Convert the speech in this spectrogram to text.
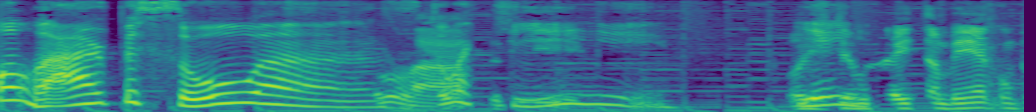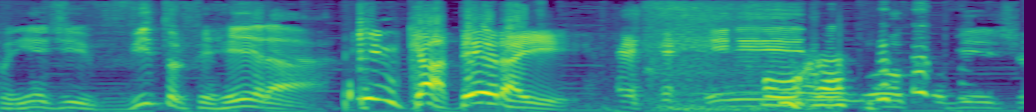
Olá, pessoas! Olá, Estou aqui. Hoje E aí? temos aí também a companhia de Vitor Ferreira. Brincadeira aí! Porra. louco, bicho.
